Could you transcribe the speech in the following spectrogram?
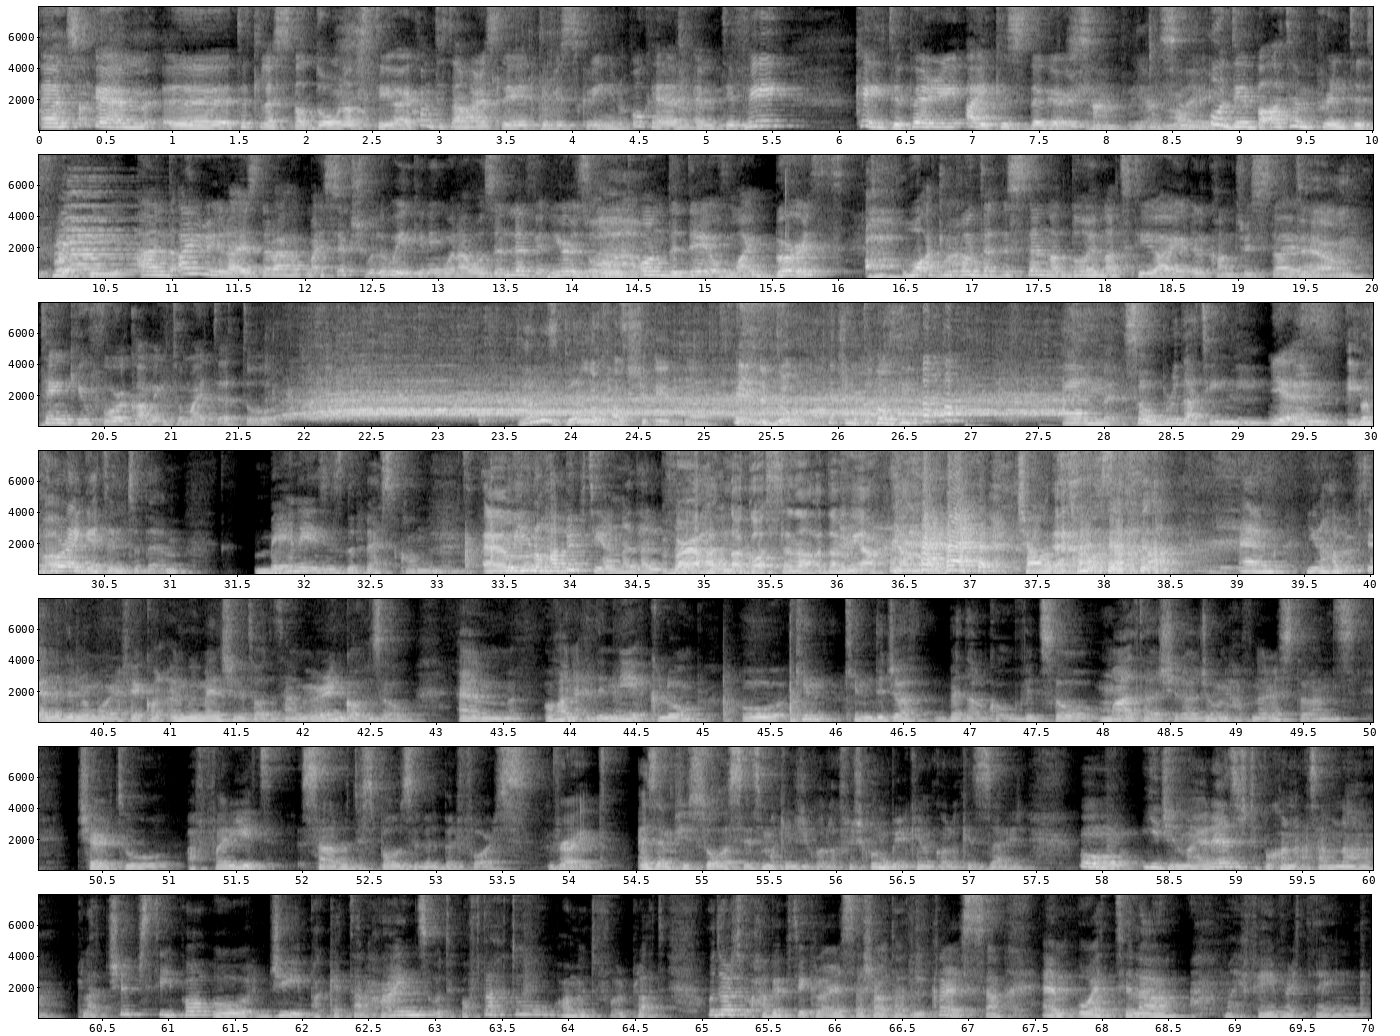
Sakemm titlesta d-donuts tiegħi kont qed inħares lejn it-TV screen u kemm MTV, Katy Perry, I Kissed the Girl. U di baqgħet imprinted f'moħħi and I realised that I had my sexual awakening when I was eleven years old on the day of my birth waqt li kont qed nistenna d-donut tiegħi il-country style. Thank you for coming to my Ted Talk. That was good. Look how she ate that. Id-donut ċoħe. So, brudatini. Yes. Iva. Before I get into them, mayonnaise is the best condiment. U jino ħabibti għanna dal. Vera ħadna gost li naqda miegħek. Ciao, ciao, saħħa. Jino ħabibti għanna din memorja fej kon, and we mention it all the time, we were in Gozo. U ħana għedin nieklu u kien diġa beda l-Covid, so Malta xi raġuni ħafna restaurants ċertu affarijiet saru disposable bil-fors. Right. Eżempju sauces ma kienx ikollok fixkun kbir kien ikollok iż-żgħir. U jiġi l-majonez għax tipo konna qasamna plat chips tipo u ġi pakket tal-Heinz u tipo ftaħtu u għamiltu fuq il-plat. U dort fuq ħabibti Clarissa xawtat il-Clarissa u għedtila my favorite thing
